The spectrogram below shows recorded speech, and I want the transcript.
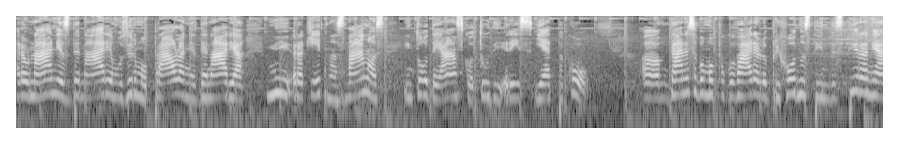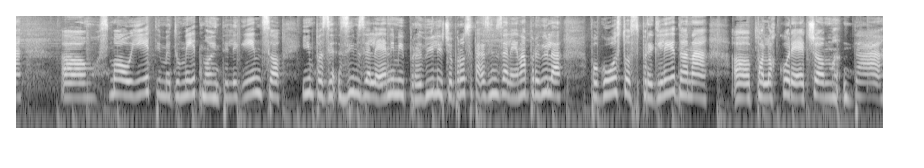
ravnanje z denarjem oziroma upravljanje z denarjem ni raketna znanost in to dejansko tudi res je tako. Um, danes se bomo pogovarjali o prihodnosti investiranja um, smo ujeti med umetno inteligenco in pa zimzelenimi pravili. Čeprav so ta zimzelena pravila pogosto spregledana, uh, pa lahko rečem, da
